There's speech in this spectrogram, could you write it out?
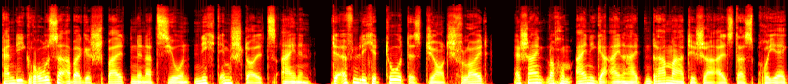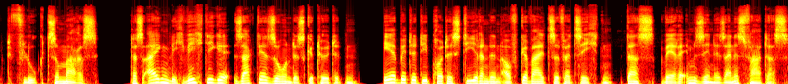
kann die große, aber gespaltene Nation nicht im Stolz einen. Der öffentliche Tod des George Floyd erscheint noch um einige Einheiten dramatischer als das Projekt Flug zum Mars. Das eigentlich Wichtige sagt der Sohn des Getöteten. Er bittet die Protestierenden auf Gewalt zu verzichten. Das wäre im Sinne seines Vaters.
